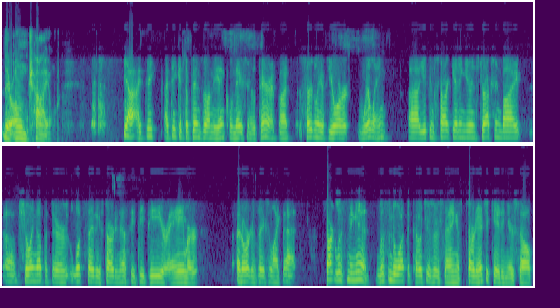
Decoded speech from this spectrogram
their own child? Yeah, I think I think it depends on the inclination of the parent, but certainly if you're willing, uh, you can start getting your instruction by uh, showing up at their. Let's say they start an SCTP or AIM or an organization like that. Start listening in. Listen to what the coaches are saying and start educating yourself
